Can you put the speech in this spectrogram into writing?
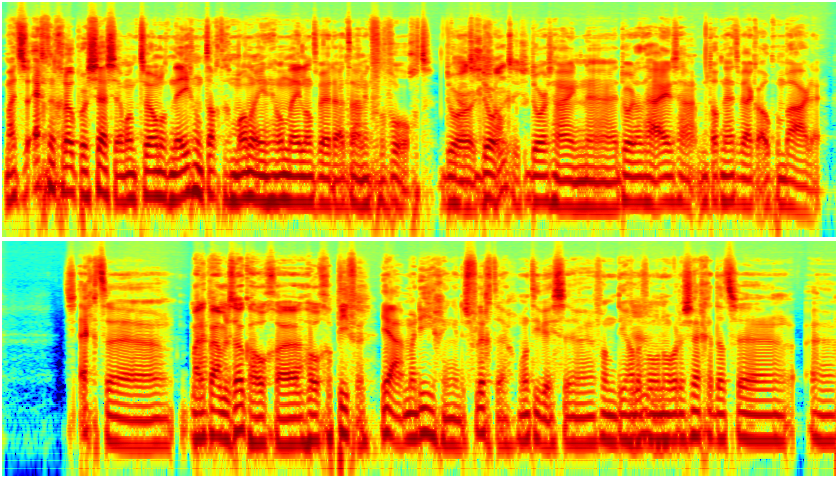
maar het is echt een groot proces. Hè, want 289 mannen in heel Nederland werden uiteindelijk vervolgd. Ja, Door, dat is door, door zijn, eh, doordat hij zijn, dat netwerk openbaarde. Het is echt... eh, Maar er kwamen dus ook hoge, hoge pieven. Ja, maar die gingen dus vluchten. Want die wisten eh, van, die hadden Ja. van horen zeggen dat ze, eh,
